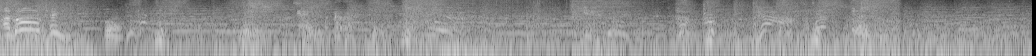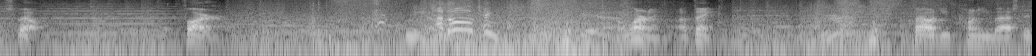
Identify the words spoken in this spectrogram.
Hadouken! Boom. spell? Fire. Hadouken! I'm learning, I think. Cloud, you punny bastard.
